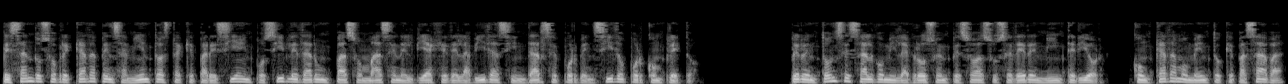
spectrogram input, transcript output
pesando sobre cada pensamiento hasta que parecía imposible dar un paso más en el viaje de la vida sin darse por vencido por completo. Pero entonces algo milagroso empezó a suceder en mi interior, con cada momento que pasaba,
